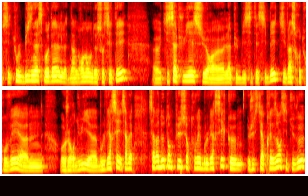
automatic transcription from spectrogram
c'est tout le business model d'un grand nombre de sociétés qui s'appuyait sur la publicité ciblée qui va se retrouver aujourd'hui euh, bouleversé. Ça va, d'autant plus se retrouver bouleversé que jusqu'à présent, si tu veux,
